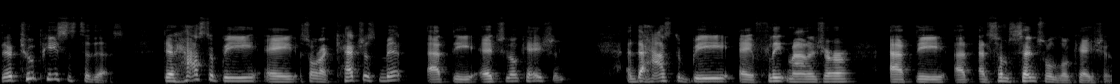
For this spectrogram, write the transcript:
There are two pieces to this. There has to be a sort of catcher's mitt at the edge location and there has to be a fleet manager at the at, at some central location.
